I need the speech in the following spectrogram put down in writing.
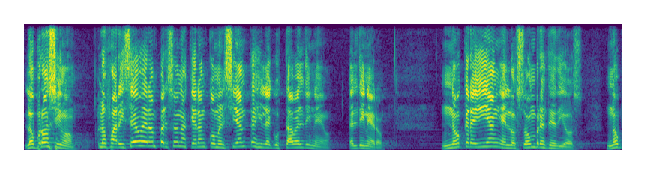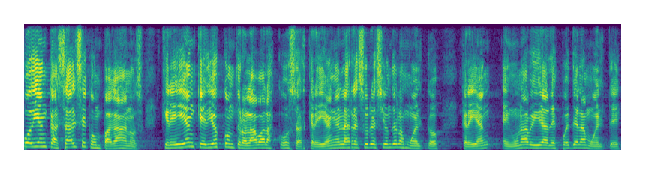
Lo próximo, los fariseos eran personas que eran comerciantes y les gustaba el dinero, el dinero. No creían en los hombres de Dios. No podían casarse con paganos. Creían que Dios controlaba las cosas. Creían en la resurrección de los muertos. Creían en una vida después de la muerte.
